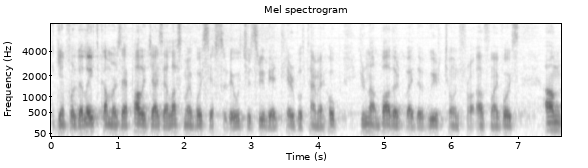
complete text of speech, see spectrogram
Again, for the latecomers, I apologize. I lost my voice yesterday, which was really a terrible time. I hope you're not bothered by the weird tone of my voice. Um,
